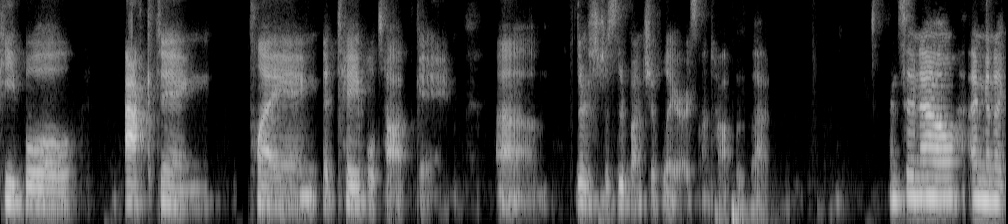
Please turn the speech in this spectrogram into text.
people acting, playing a tabletop game. Um, there's just a bunch of layers on top of that. And so now I'm going to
